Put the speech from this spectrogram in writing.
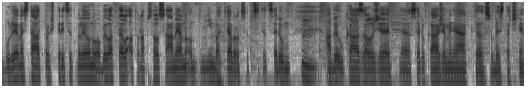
budujeme stát pro 40 milionů obyvatel a to napsal sám Jan Antonín Baťa v roce 37, hmm. aby ukázal, že eh, se dokážeme nějak eh, soběstačně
